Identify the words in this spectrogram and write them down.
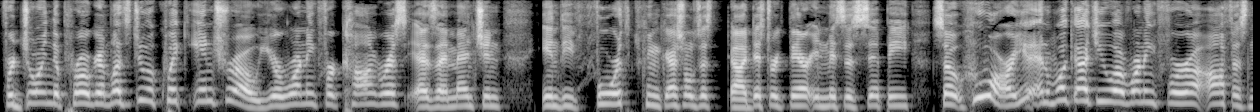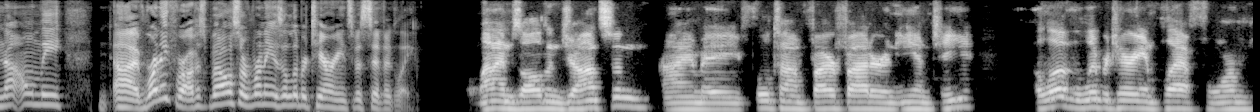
for joining the program. Let's do a quick intro. You're running for Congress, as I mentioned, in the fourth congressional uh, district there in Mississippi. So who are you, and what got you uh, running for uh, office? Not only running for office, but also running as a libertarian specifically. My name's Alden Johnson. I'm a full-time firefighter and EMT. I love the libertarian platform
